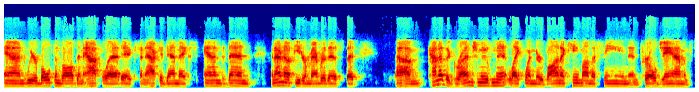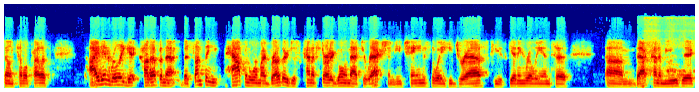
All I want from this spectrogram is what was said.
and we were both involved in athletics and academics. And then, and I don't know if you'd remember this, but um, kind of the grunge movement, like when Nirvana came on the scene and Pearl Jam and Stone Temple Pilots. I didn't really get caught up in that, but something happened where my brother just kind of started going that direction. He changed the way he dressed. He's getting really into um, that kind of music.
